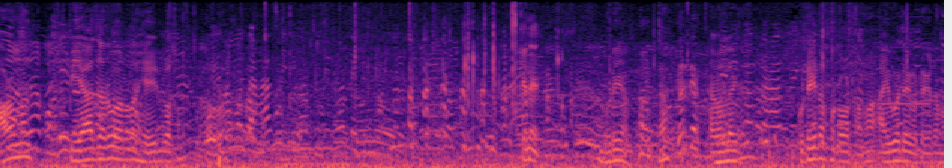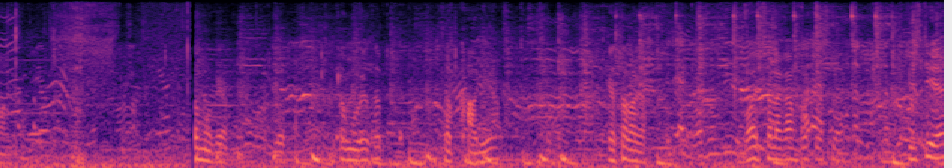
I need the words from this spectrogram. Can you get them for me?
আৰু অলপমান পিঁয়াজ আৰু অলপমান হেৰি লোৱাচোন কেনে? বঢ়িয়া। ভাল লাগিছে। গোটেইকেইটা ফটো উঠাম আহিব দে গোটেইকেইটা মালকেইটা। खत्म हो गया। खत्म हो गया सब। सब खा गया कैसा लगा? बहुत अच्छा लगा हमको टेस्टी है।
